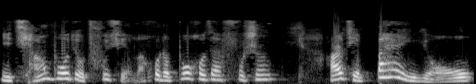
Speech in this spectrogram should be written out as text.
你强剥就出血了，或者剥后再复生，而且伴有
